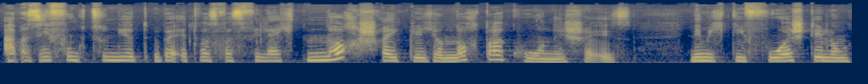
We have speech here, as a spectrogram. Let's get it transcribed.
Aber sie funktioniert über etwas, was vielleicht noch schrecklicher, noch drakonischer ist, nämlich die Vorstellung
